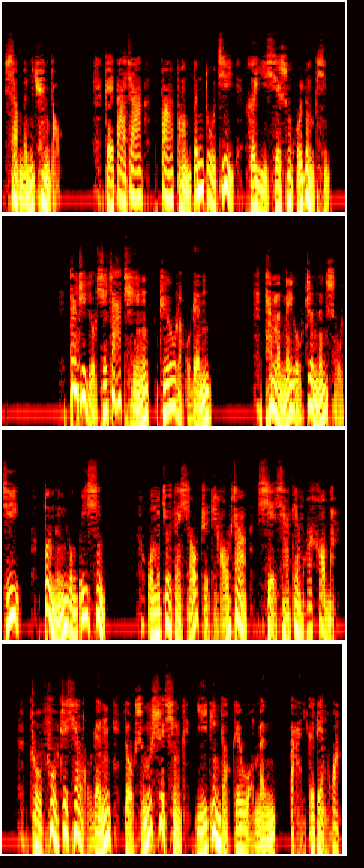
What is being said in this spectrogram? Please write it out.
上门劝导，给大家发放温度计和一些生活用品。但是有些家庭只有老人。”他们没有智能手机，不能用微信，我们就在小纸条上写下电话号码，嘱咐这些老人有什么事情一定要给我们打一个电话。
